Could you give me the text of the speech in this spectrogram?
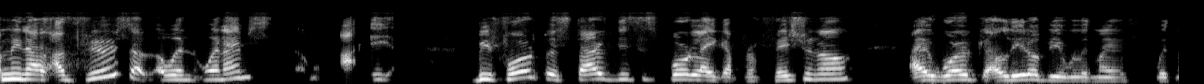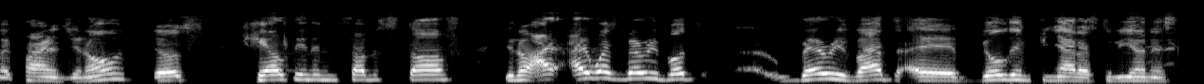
I mean, at, first, uh, when when I'm before to start this sport like a professional, I work a little bit with my with my parents. You know, just helping in some stuff. You know, I, I was very but very bad uh, building piñatas, to be honest.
